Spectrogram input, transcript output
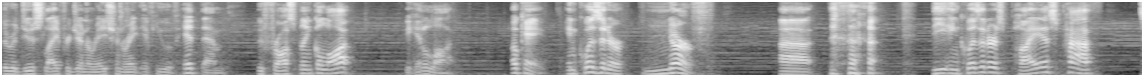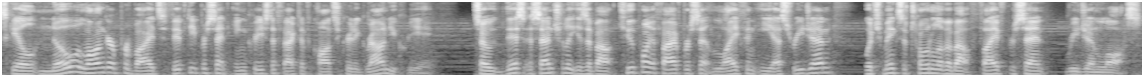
the reduced life regeneration rate if you have hit them. We Frostblink a lot, we hit a lot. Okay, Inquisitor, nerf. Uh, the Inquisitor's Pious Path skill no longer provides 50% increased effect of consecrated ground you create. So this essentially is about 2.5% life and ES regen, which makes a total of about 5% regen loss.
